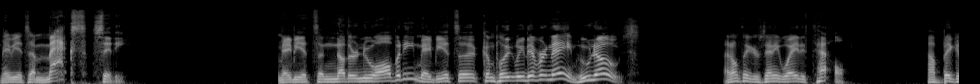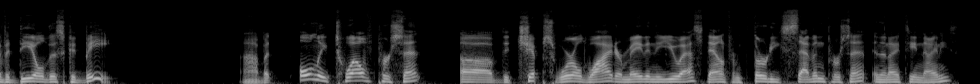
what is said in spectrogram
Maybe it's a max city. Maybe it's another New Albany. Maybe it's a completely different name. Who knows? I don't think there's any way to tell how big of a deal this could be. Uh, but only 12% of the chips worldwide are made in the U.S., down from 37% in the 1990s.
